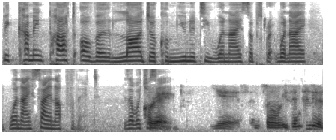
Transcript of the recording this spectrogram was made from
becoming part of a larger community when I subscribe when I when I sign up for that? Is that what you're correct. saying? Yes, and so essentially a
